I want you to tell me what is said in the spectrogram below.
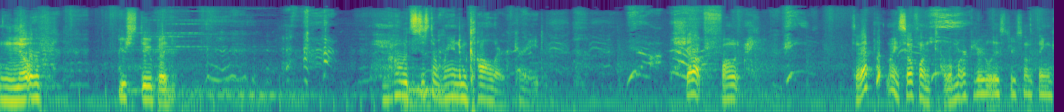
No. You're stupid. No, it's just a random caller. Great. Shut up, phone. Did I put myself on telemarketer list or something?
